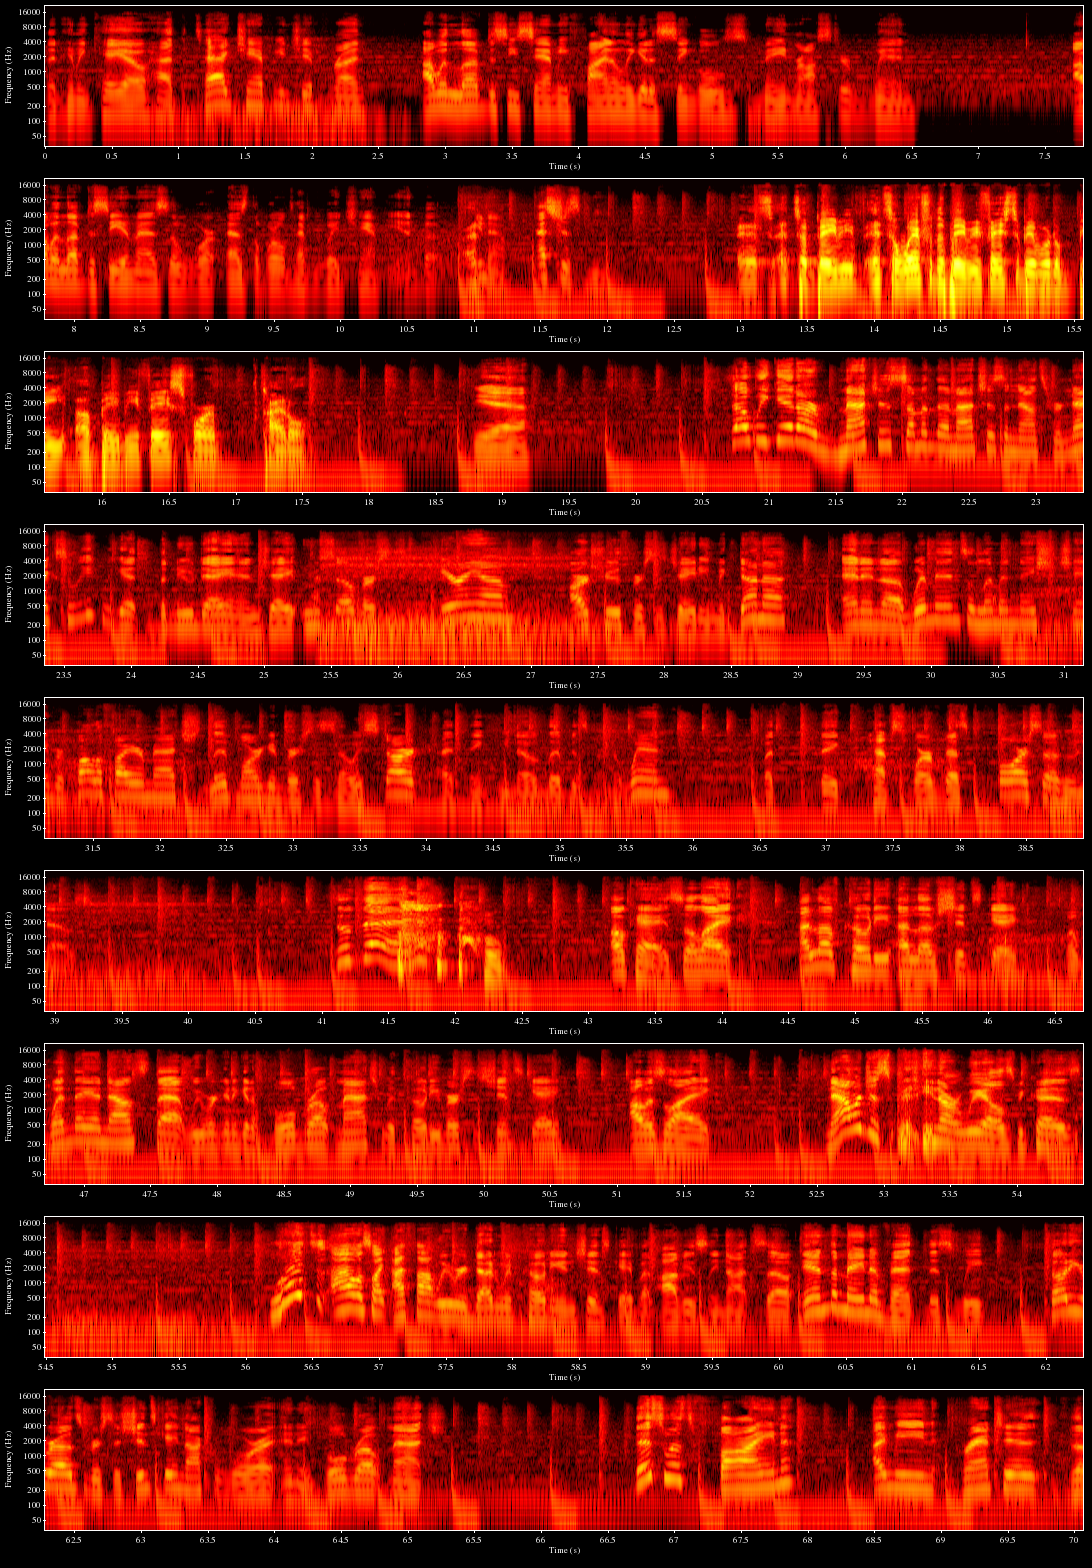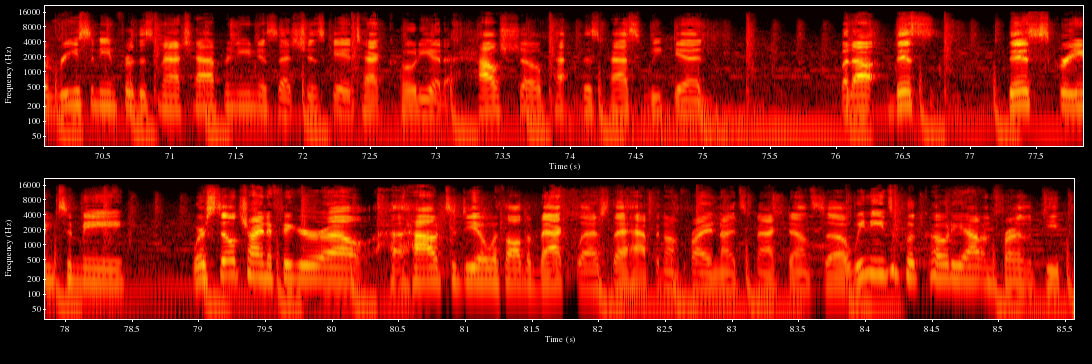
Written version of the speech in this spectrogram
Then him and KO had the tag championship run. I would love to see Sami finally get a singles main roster win. I would love to see him as the wor- as the world heavyweight champion, but you know that's just me. And it's it's a baby it's a way for the babyface to be able to beat a babyface for a title. Yeah. So we get our matches. Some of the matches announced for next week. We get the New Day and Jay Uso versus Imperium, R Truth versus JD McDonagh, and in a women's elimination chamber qualifier match, Liv Morgan versus Zoey Stark. I think we know Liv is going to win, but they have swerved us before, so who knows? So then, okay, so like, I love Cody, I love Shinsuke, but when they announced that we were gonna get a bull rope match with Cody versus Shinsuke, I was like, now we're just spinning our wheels because what? I was like, I thought we were done with Cody and Shinsuke, but obviously not. So in the main event this week, Cody Rhodes versus Shinsuke Nakamura in a bull rope match. This was fine. I mean, granted, the reasoning for this match happening is that Shinsuke attacked Cody at a house show pa- this past weekend. But uh, this this screamed to me, we're still trying to figure out how to deal with all the backlash that happened on Friday Night SmackDown. So we need to put Cody out in front of the people.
